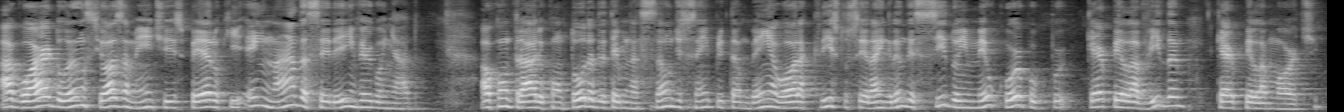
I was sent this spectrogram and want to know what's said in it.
aguardo ansiosamente e espero que em nada serei envergonhado. Ao contrário, com toda a determinação de sempre, também agora Cristo será engrandecido em meu corpo, quer pela vida, quer pela morte.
